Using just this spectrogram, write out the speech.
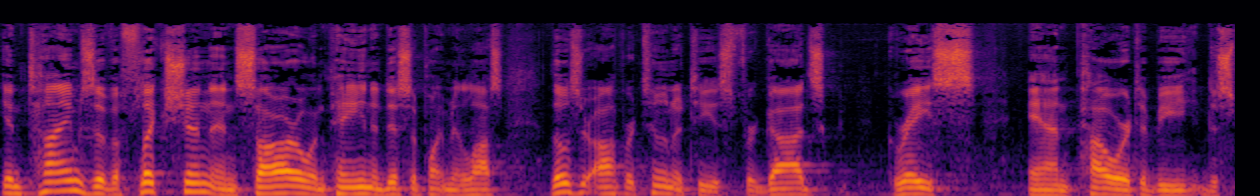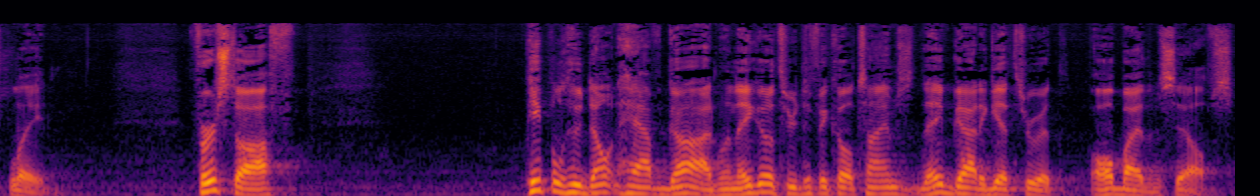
in times of affliction and sorrow and pain and disappointment and loss, those are opportunities for God's grace and power to be displayed. First off, people who don't have God, when they go through difficult times, they've got to get through it all by themselves.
